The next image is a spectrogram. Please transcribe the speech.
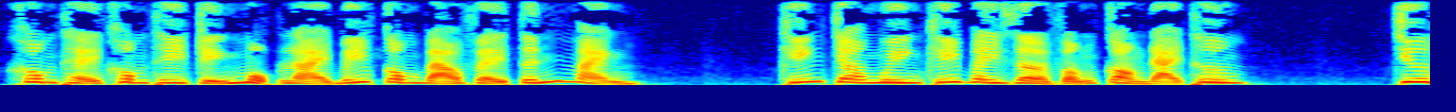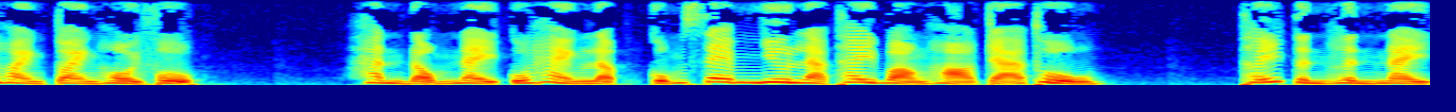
không thể không thi triển một loại bí công bảo vệ tính mạng. Khiến cho nguyên khí bây giờ vẫn còn đại thương. Chưa hoàn toàn hồi phục. Hành động này của Hàng Lập cũng xem như là thay bọn họ trả thù. Thấy tình hình này,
